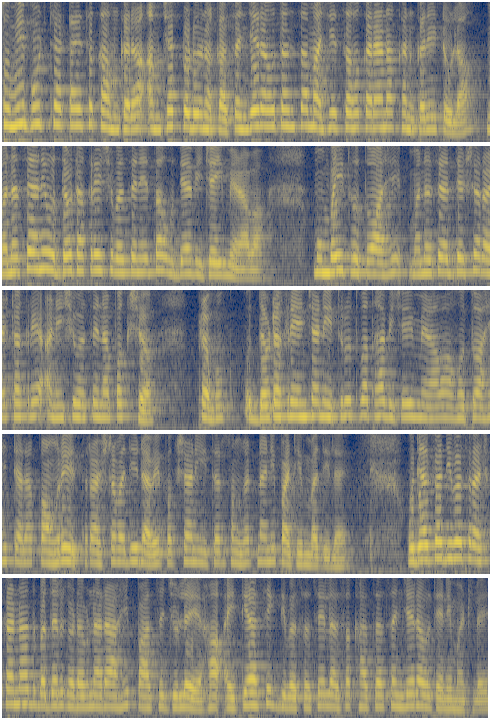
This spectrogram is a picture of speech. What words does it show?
तुम्ही बूट चाटायचं काम करा आमच्यात पडू नका. संजय राऊतांचा माजी सहकाऱ्यांना खणखणी टोला मनसे आणि उद्धव ठाकरे शिवसेनेचा उद्या विजयी मेळावा. मुंबईत होतो आहे. मनसे अध्यक्ष राज ठाकरे आणि शिवसेना पक्ष. प्रमुख उद्धव ठाकरे यांच्या नेतृत्वात हा विजयी मेळावा होतो आहे त्याला काँग्रेस राष्ट्रवादी डावे पक्ष आणि इतर संघटनांनी पाठिंबा दिलाय. उद्याचा दिवस राजकारणात बदल घडवणारा आहे पाच जुलै हा ऐतिहासिक दिवस असेल असं खासदार संजय राऊत यांनी म्हटलंय.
